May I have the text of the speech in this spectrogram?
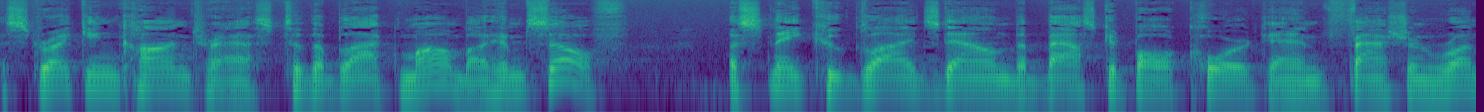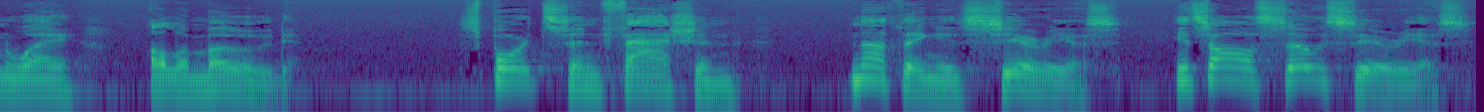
a striking contrast to the Black Mamba himself, a snake who glides down the basketball court and fashion runway a la mode. Sports and fashion. Nothing is serious. It's all so serious.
